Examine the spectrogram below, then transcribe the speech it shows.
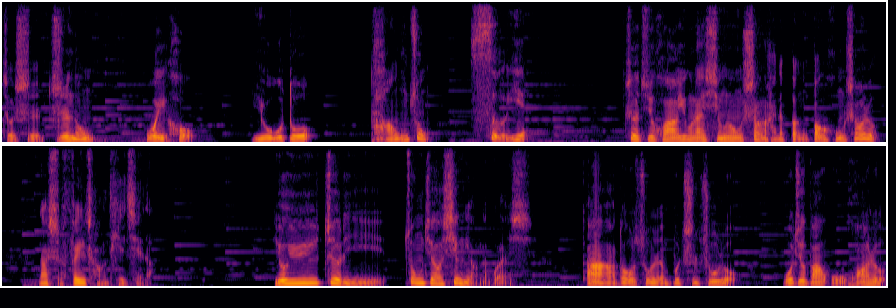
就是汁浓、味厚、油多、糖重、色艳。这句话用来形容上海的本帮红烧肉，那是非常贴切的。由于这里宗教信仰的关系，大多数人不吃猪肉，我就把五花肉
